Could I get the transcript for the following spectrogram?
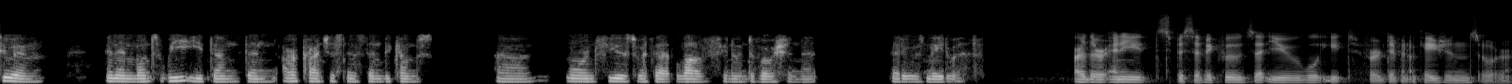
to Him. And then once we eat them, then our consciousness then becomes uh, more infused with that love, you know, and devotion that that it was made with. Are there any specific foods that you will eat for different occasions, or?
